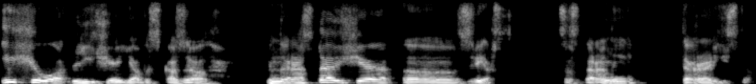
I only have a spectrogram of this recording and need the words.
Еще отличие, я бы сказал, нарастающее э, зверство со стороны террористов.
